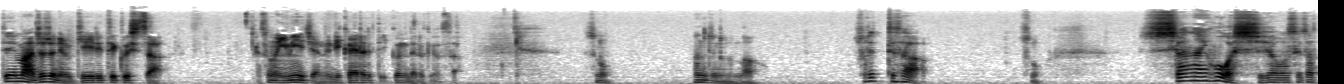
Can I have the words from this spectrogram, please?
でまあ徐々に受け入れていくしさそのイメージは塗り替えられていくんだろうけどさ。その何て言うんだろうな。それってさその知らない方が幸せだっ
